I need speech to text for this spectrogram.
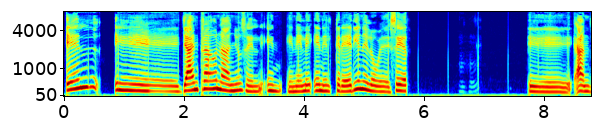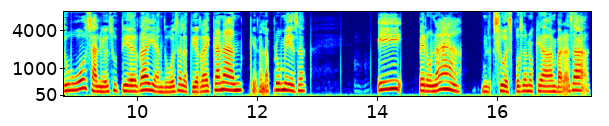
Él eh, ya ha entrado en años en, en, el, en, el, creer y en el obedecer, eh, anduvo, salió de su tierra y anduvo hacia la tierra de Canaán, que era la promesa, y, pero nada, su esposa no quedaba embarazada.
